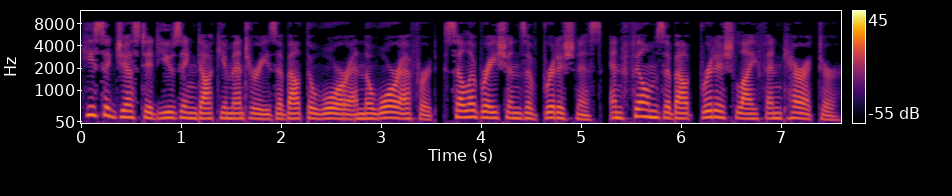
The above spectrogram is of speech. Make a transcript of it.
He suggested using documentaries about the war and the war effort, celebrations of Britishness, and films about British life and character.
